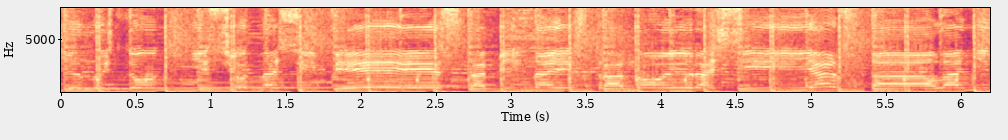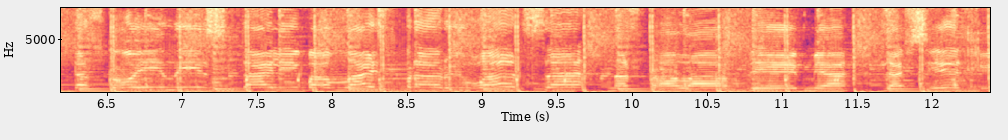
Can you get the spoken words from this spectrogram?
Ответственность он несет на себе. Стабильной страной Россия стала. Недостойные стали во власть прорываться. Настало время для всех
